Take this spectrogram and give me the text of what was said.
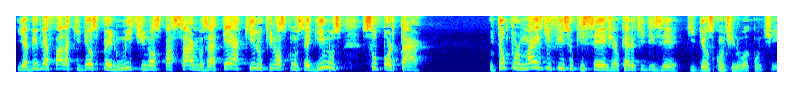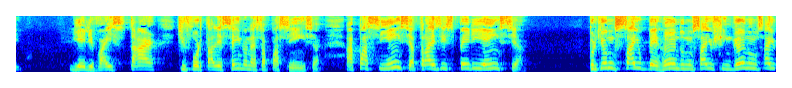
E a Bíblia fala que Deus permite nós passarmos até aquilo que nós conseguimos suportar. Então, por mais difícil que seja, eu quero te dizer que Deus continua contigo. E Ele vai estar te fortalecendo nessa paciência. A paciência traz experiência. Porque eu não saio berrando, não saio xingando, não saio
